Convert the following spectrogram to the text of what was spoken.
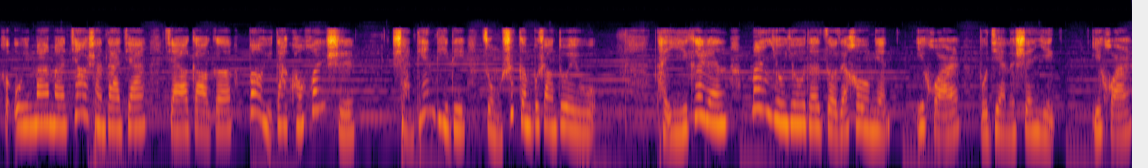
和乌云妈妈叫上大家，想要搞个暴雨大狂欢时，闪电弟弟总是跟不上队伍。他一个人慢悠悠地走在后面，一会儿不见了身影，一会儿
